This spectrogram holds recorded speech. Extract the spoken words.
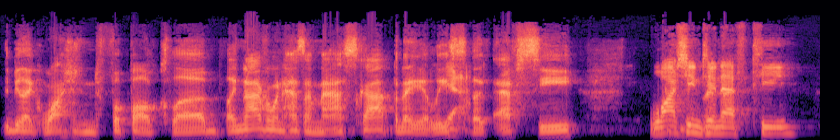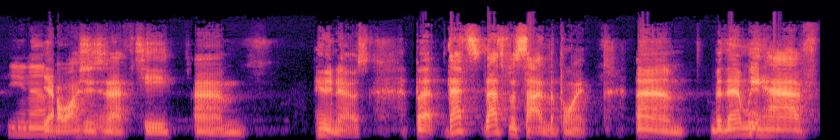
It'd be like Washington Football Club. Like not everyone has a mascot, but they at least Yeah. like FC. Washington FT, you know. Yeah, Washington FT. Um, who knows? But that's that's beside the point. Um, but then we have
